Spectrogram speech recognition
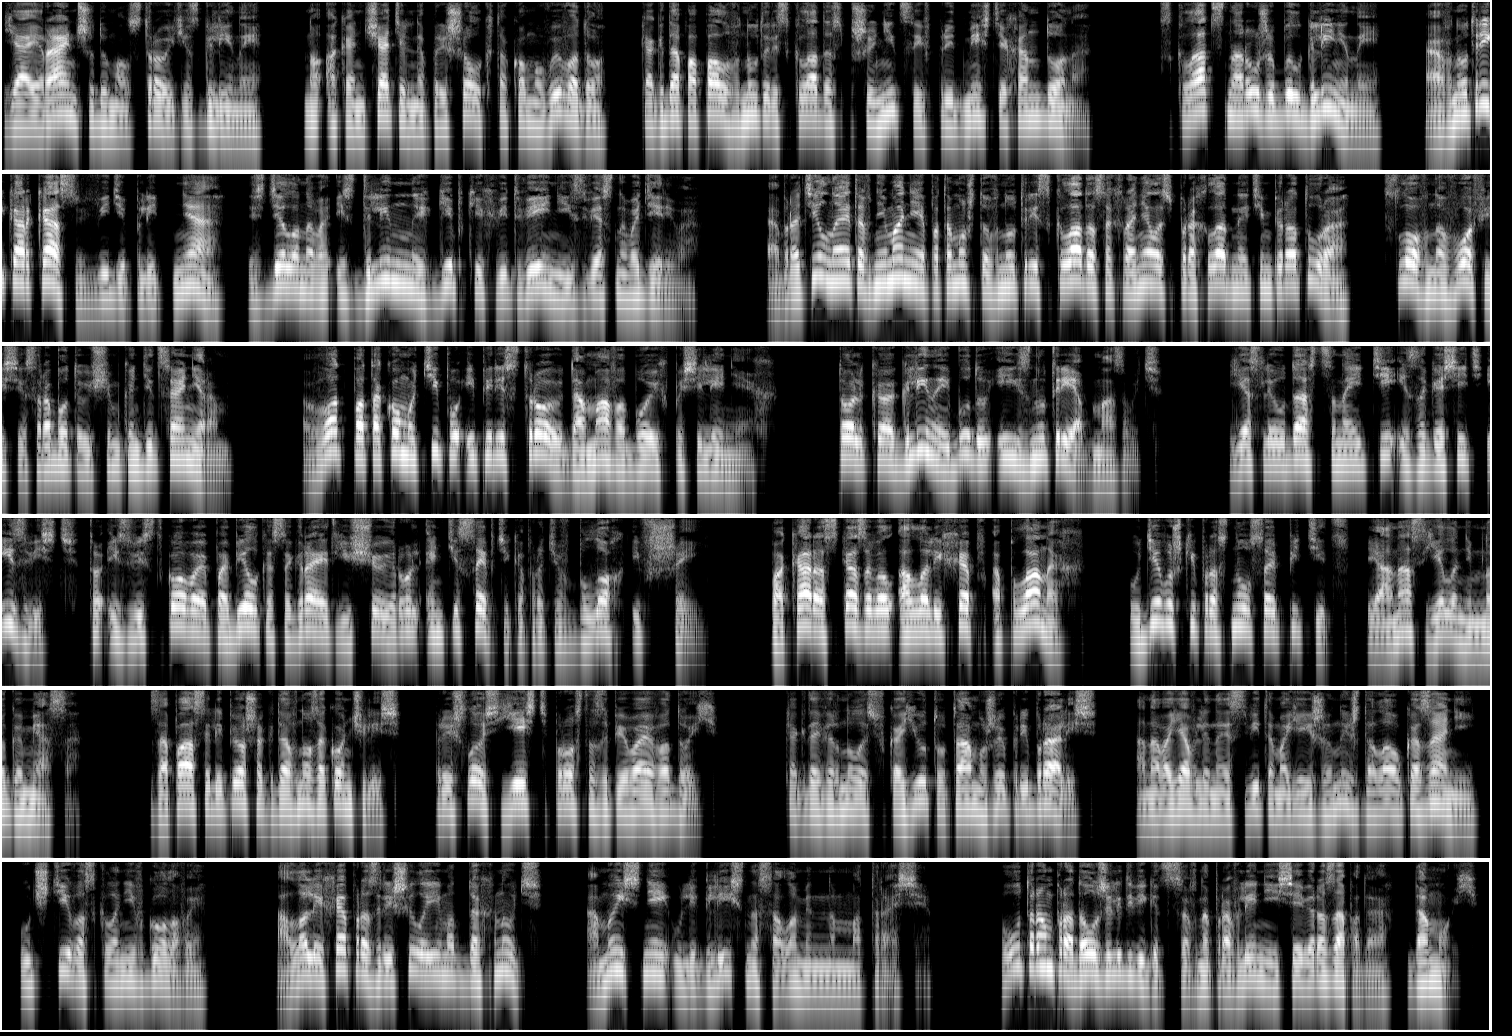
Я и раньше думал строить из глины, но окончательно пришел к такому выводу, когда попал внутрь склада с пшеницей в предместьях Андона. Склад снаружи был глиняный, а внутри каркас в виде плетня, сделанного из длинных гибких ветвей неизвестного дерева. Обратил на это внимание, потому что внутри склада сохранялась прохладная температура, словно в офисе с работающим кондиционером. Вот по такому типу и перестрою дома в обоих поселениях. Только глиной буду и изнутри обмазывать. Если удастся найти и загасить известь, то известковая побелка сыграет еще и роль антисептика против блох и вшей. Пока рассказывал Алалихеп о планах, у девушки проснулся аппетит, и она съела немного мяса. Запасы лепешек давно закончились, пришлось есть, просто запивая водой. Когда вернулась в каюту, там уже прибрались, а новоявленная свита моей жены ждала указаний, учтиво склонив головы. А Лоли разрешила им отдохнуть, а мы с ней улеглись на соломенном матрасе. Утром продолжили двигаться в направлении северо-запада, домой.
